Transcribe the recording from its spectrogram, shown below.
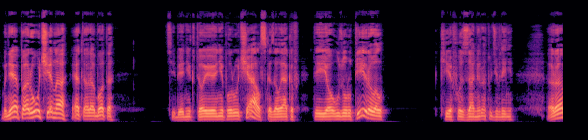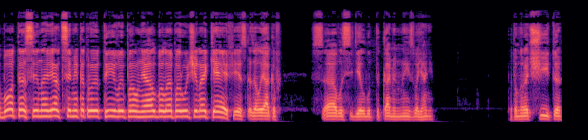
Мне поручена эта работа. — Тебе никто ее не поручал, — сказал Яков. — Ты ее узурпировал. Кефа замер от удивления. Работа с иноверцами, которую ты выполнял, была поручена Кефе, — сказал Яков. Савва сидел, будто каменное изваяние. Потом нарочито,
